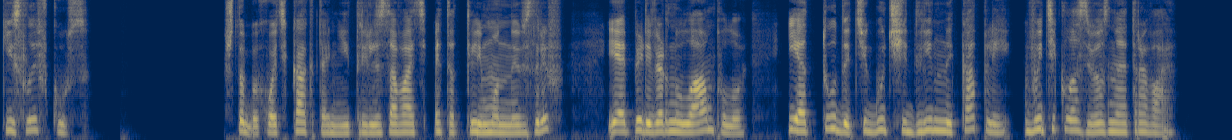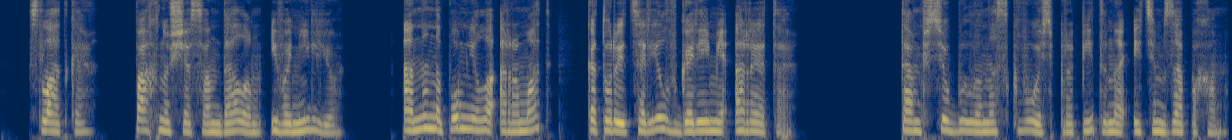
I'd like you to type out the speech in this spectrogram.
кислый вкус. Чтобы хоть как-то нейтрализовать этот лимонный взрыв, я перевернула ампулу, и оттуда тягучей длинной каплей вытекла звездная трава. Сладкая, пахнущая сандалом и ванилью, она напомнила аромат, который царил в гареме Арета. Там все было насквозь пропитано этим запахом.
